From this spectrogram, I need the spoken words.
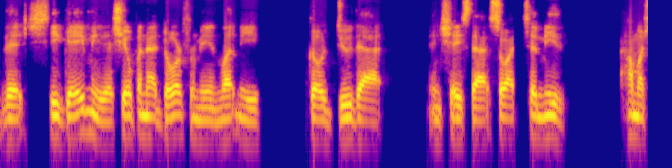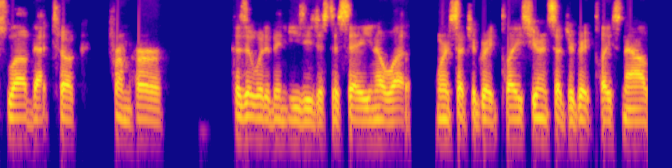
that she gave me that. She opened that door for me and let me go do that and chase that. So I, to me, how much love that took from her, because it would have been easy just to say, you know what, we're in such a great place. You're in such a great place now.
